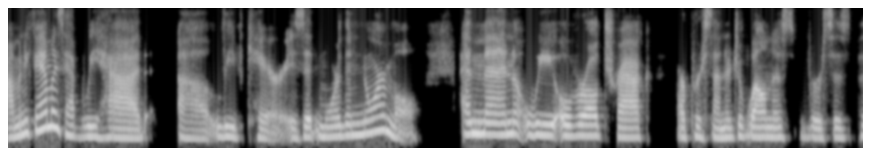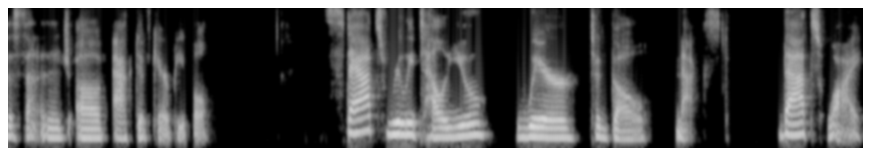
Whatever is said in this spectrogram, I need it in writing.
how many families have we had uh, leave care? Is it more than normal? And then we overall track our percentage of wellness versus percentage of active care people. Stats really tell you where to go next. That's why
